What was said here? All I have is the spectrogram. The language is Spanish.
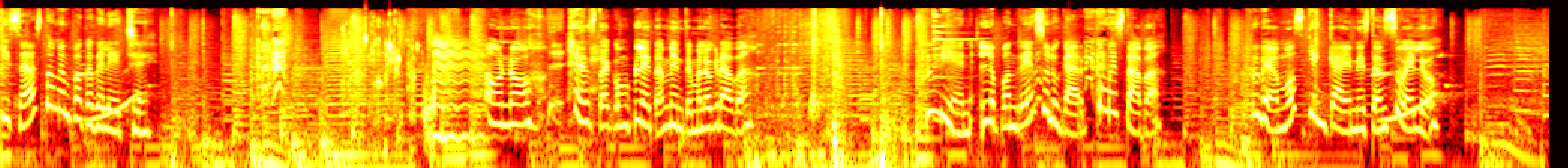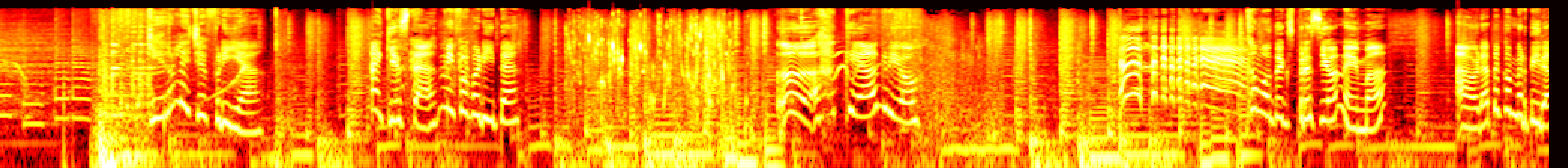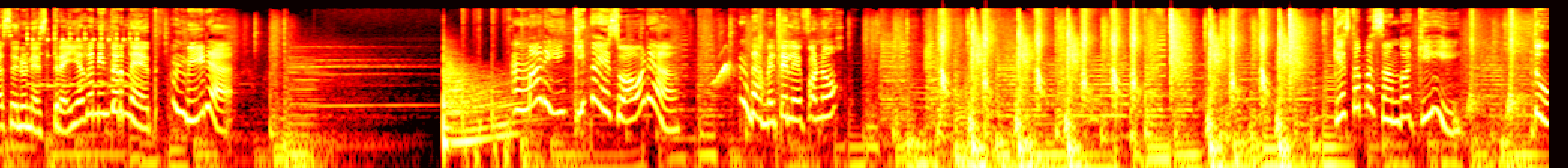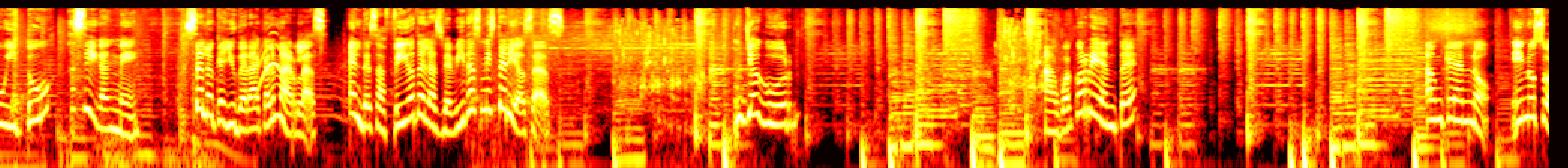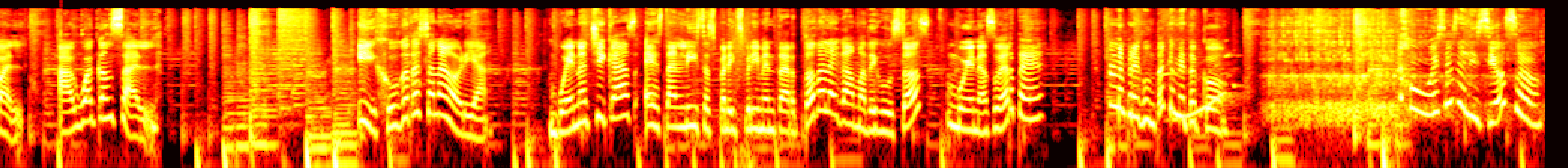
Quizás tome un poco de leche. Oh no, está completamente malograda. Bien, lo pondré en su lugar, como estaba. Veamos quién cae en este anzuelo. Quiero leche fría. Aquí está, mi favorita. ¡Ugh! ¡Qué agrio! ¿Cómo tu expresión, Emma? Ahora te convertirás en una estrella del internet. ¡Mira! ¡Mari, quita eso ahora! Dame el teléfono. ¿Qué está pasando aquí? Tú y tú, síganme. Sé lo que ayudará a calmarlas. El desafío de las bebidas misteriosas. Yogur. Agua corriente. Aunque no, inusual. Agua con sal. Y jugo de zanahoria. Bueno, chicas, ¿están listas para experimentar toda la gama de gustos? ¡Buena suerte! Me pregunta qué me tocó. ¡Oh, ese es delicioso!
